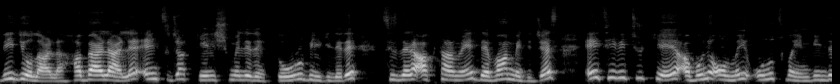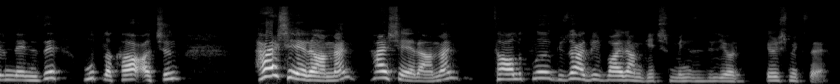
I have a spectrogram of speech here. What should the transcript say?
videolarla, haberlerle en sıcak gelişmeleri, doğru bilgileri sizlere aktarmaya devam edeceğiz. ATV Türkiye'ye abone olmayı unutmayın. Bildirimlerinizi mutlaka açın. Her şeye rağmen, her şeye rağmen sağlıklı, güzel bir bayram geçirmenizi diliyorum. Görüşmek üzere.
